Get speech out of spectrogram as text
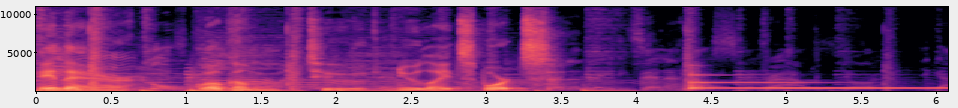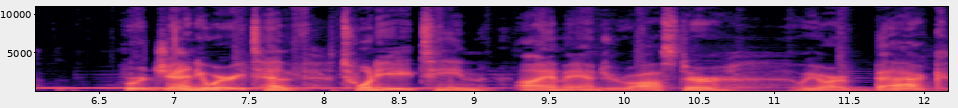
Hey there. Welcome to New Light Sports. For January 10th, 2018, I am Andrew Oster. We are back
